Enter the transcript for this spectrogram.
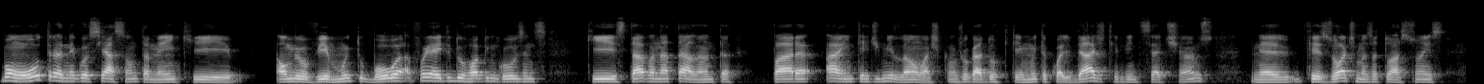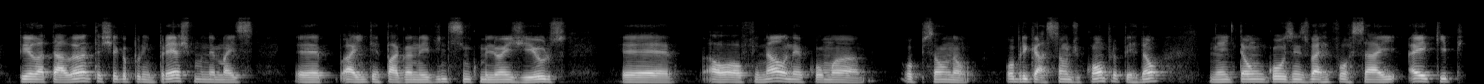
Bom, outra negociação também que, ao meu ver, muito boa foi a ida do Robin Gosens, que estava na Atalanta para a Inter de Milão. Acho que é um jogador que tem muita qualidade, tem 27 anos, né, fez ótimas atuações pela Atalanta, chega por empréstimo, né, mas é, a Inter pagando aí 25 milhões de euros. É, ao, ao final, né, com uma opção, não, obrigação de compra, perdão. Né, então o Gozens vai reforçar aí a equipe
